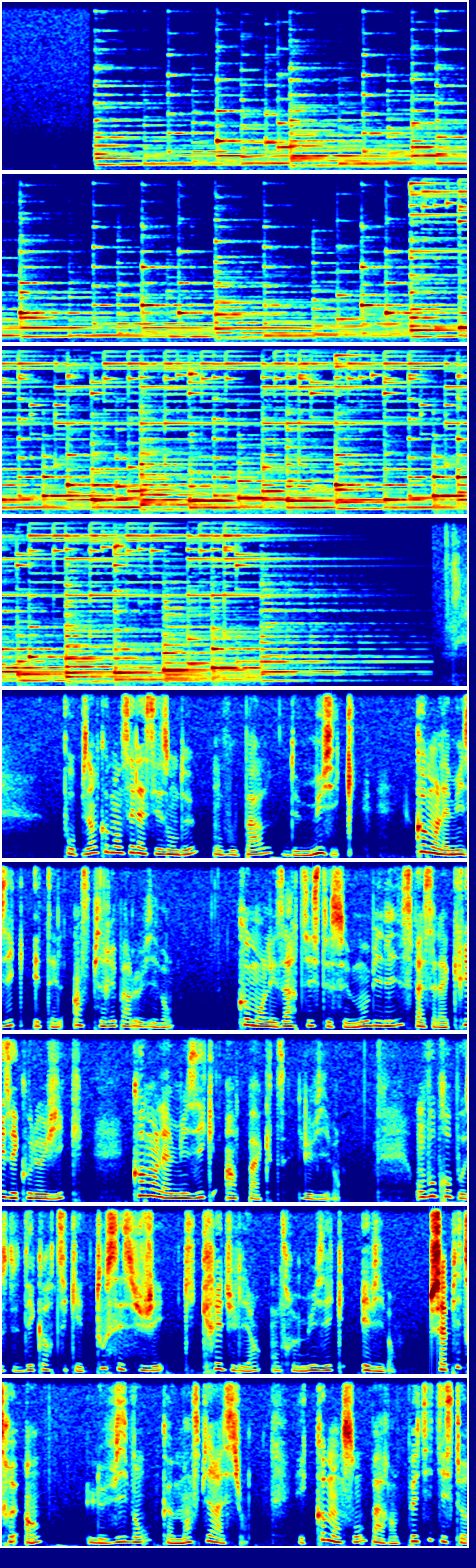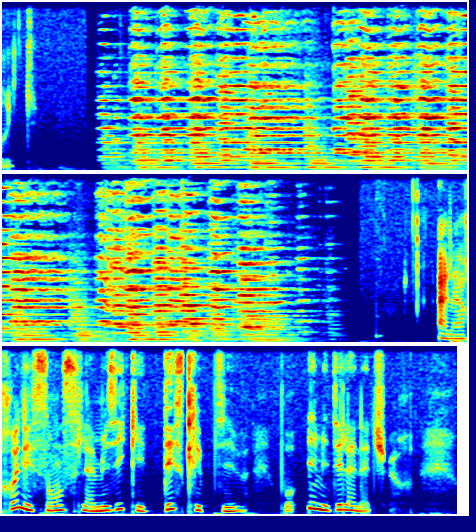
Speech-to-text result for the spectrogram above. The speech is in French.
Bien commencer la saison 2, on vous parle de musique. Comment la musique est-elle inspirée par le vivant? Comment les artistes se mobilisent face à la crise écologique? Comment la musique impacte le vivant? On vous propose de décortiquer tous ces sujets qui créent du lien entre musique et vivant. Chapitre 1 Le vivant comme inspiration. Et commençons par un petit historique. Renaissance, la musique est descriptive pour imiter la nature.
